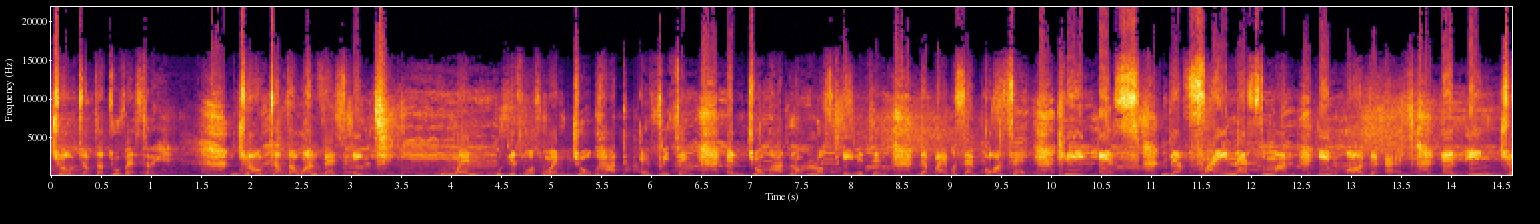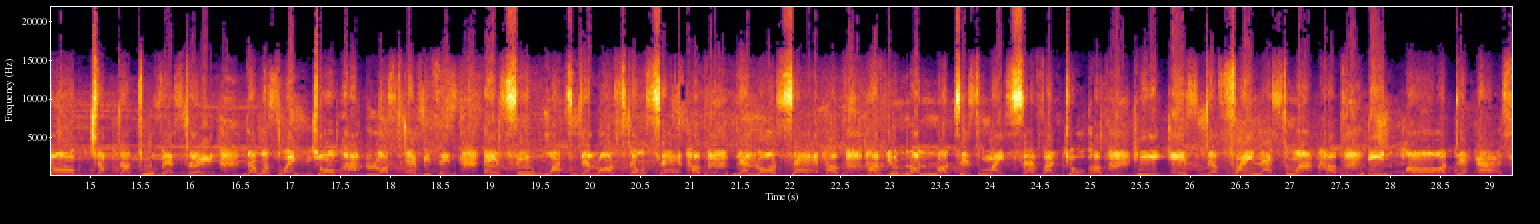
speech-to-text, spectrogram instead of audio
Job chapter 2, verse 3. Job chapter 1, verse 8 when this was when Job had everything and Job had not lost anything. The Bible said, God said, He is the finest man in all the earth. And in Job chapter 2, verse 3, that was when Job had lost everything. And see what the Lord still said. The Lord said, Have you not noticed my servant Job? He is the finest man in all the earth.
